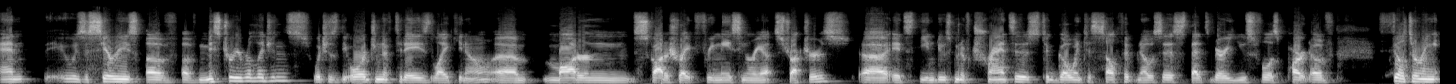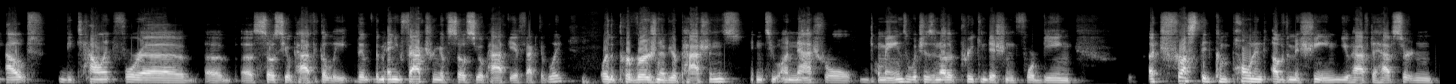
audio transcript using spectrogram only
and it was a series of of mystery religions, which is the origin of today's like you know um, modern Scottish Rite Freemasonry structures. Uh, it's the inducement of trances to go into self hypnosis. That's very useful as part of filtering out the talent for a, a, a sociopathic elite, the, the, manufacturing of sociopathy effectively, or the perversion of your passions into unnatural domains, which is another precondition for being a trusted component of the machine. You have to have certain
